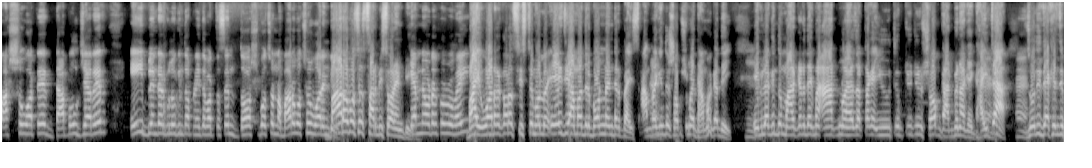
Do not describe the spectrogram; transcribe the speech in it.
পাঁচশো ওয়াটের ডাবল জারের এই ব্লেন্ডারগুলো কিন্তু আপনি নিতে পারতেছেন দশ বছর না বারো বছর ওয়ারেন্টি বারো বছর সার্ভিস ওয়ারেন্টি কেমনে অর্ডার করব ভাই? ভাই অর্ডার করার সিস্টেম হলো এই যে আমাদের বন্যা এন্টারপ্রাইজ আমরা হ্যাঁ। কিন্তু সবসময় ধামাকা দেই। এগুলা কিন্তু মার্কেটে দেখবেন আট নয় হাজার টাকা ইউটিউব টিউটিউব সব ঘাটবেন আগে। ঘাইটা হ্যাঁ। যদি দেখেন যে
